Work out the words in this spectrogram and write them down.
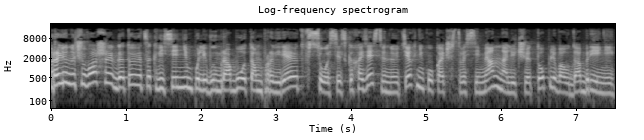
Районы Чувашии готовятся к весенним полевым работам. Проверяют все – сельскохозяйственную технику, качество семян, наличие топлива, удобрений.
